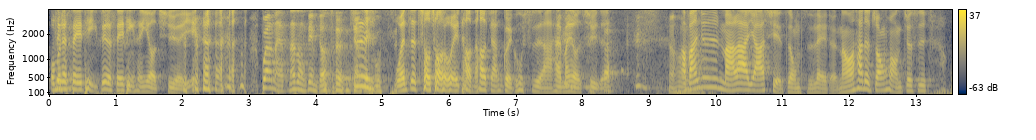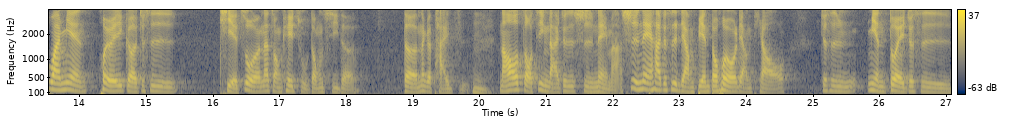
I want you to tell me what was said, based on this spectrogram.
我们这个 setting 这个 setting 很有趣而已，不然哪哪种店比较适合就讲鬼是故事？闻着臭臭的味道，然后讲鬼故事啊，还蛮有趣的。啊，反正就是麻辣鸭血这种之类的。然后它的装潢就是外面会有一个就是铁做的那种可以煮东西的的那个台子，嗯然后走进来就是室内嘛，室内它就是两边都会有两条。就是面对就是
